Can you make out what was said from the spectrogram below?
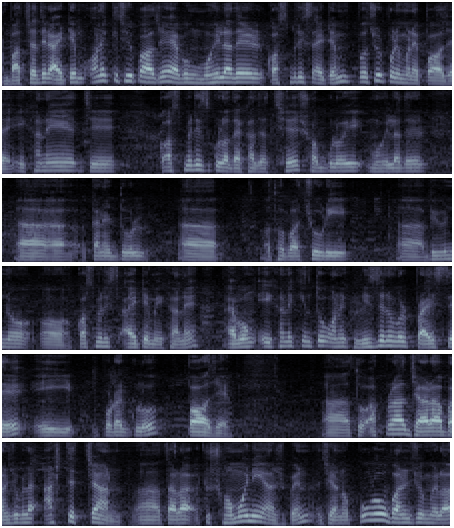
বাচ্চাদের আইটেম অনেক কিছুই পাওয়া যায় এবং মহিলাদের কসমেটিক্স আইটেম প্রচুর পরিমাণে পাওয়া যায়। এখানে যে কসমেটিক্সগুলো দেখা যাচ্ছে সবগুলোই মহিলাদের কানের দুল অথবা চুড়ি বিভিন্ন কসমেটিক্স আইটেম এখানে এবং এইখানে কিন্তু অনেক রিজনেবল প্রাইসে এই প্রোডাক্টগুলো পাওয়া যায়। তো আপনারা যারা বাণিজ্য মেলায় আসতে চান তারা একটু সময় নিয়ে আসবেন যেন পুরো বাণিজ্য মেলা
